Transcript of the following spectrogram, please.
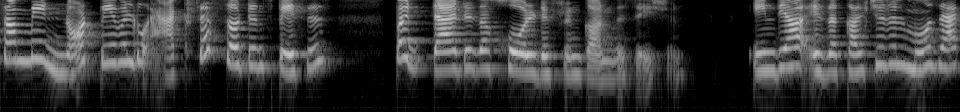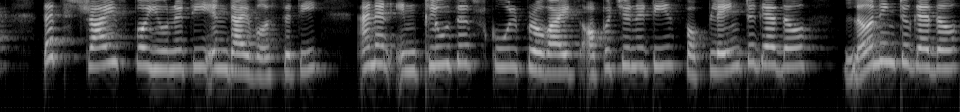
some may not be able to access certain spaces, but that is a whole different conversation. India is a cultural mosaic that strives for unity in diversity, and an inclusive school provides opportunities for playing together, learning together,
